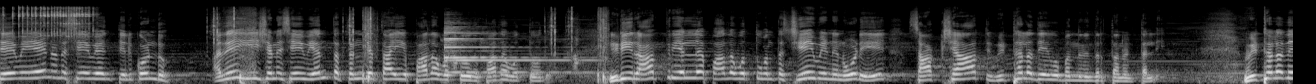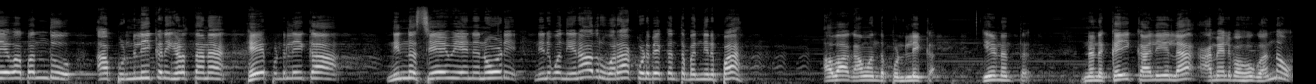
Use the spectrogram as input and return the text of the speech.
ಸೇವೆಯೇ ನನ್ನ ಸೇವೆ ಅಂತ ತಿಳ್ಕೊಂಡು ಅದೇ ಈಶನ ಸೇವೆ ಅಂತ ತಂದೆ ತಾಯಿ ಪಾದ ಒತ್ತುವುದು ಪಾದ ಒತ್ತುವುದು. ಇಡೀ ರಾತ್ರಿಯಲ್ಲೇ ಪಾದ ಒತ್ತುವಂಥ ಸೇವೆಯನ್ನು ನೋಡಿ ಸಾಕ್ಷಾತ್ ವಿಠಲ ದೇವ ಬಂದು ನಿಂದಿರ್ತಾನಂತಲ್ಲಿ ವಿಠಲ ದೇವ ಬಂದು ಆ ಪುಂಡಲೀಕನಿಗೆ ಹೇಳ್ತಾನೆ, ಹೇ ಪುಂಡಲೀಕ, ನಿನ್ನ ಸೇವೆಯನ್ನು ನೋಡಿ ನಿನಗೊಂದು ಏನಾದರೂ ವರ ಕೊಡಬೇಕಂತ ಬಂದಿನಪ್ಪ. ಅವಾಗ ಆ ಒಂದು ಪುಂಡಲೀಕ, ಏನಂತ, ನನ್ನ ಕೈ ಖಾಲಿ ಇಲ್ಲ, ಆಮೇಲೆ ಬಾ ಹೋಗು ನಾವು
